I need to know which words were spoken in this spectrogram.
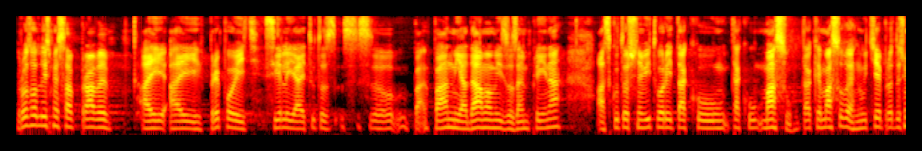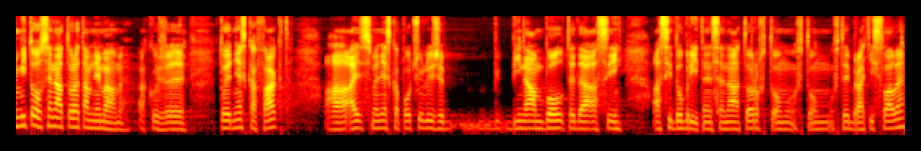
rozhodli sme sa práve aj, aj prepojiť sily aj túto s, s pánmi a dámami zo Zemplína a skutočne vytvoriť takú, takú masu, také masové hnutie, pretože my toho senátora tam nemáme. Akože to je dneska fakt a aj sme dneska počuli, že by nám bol teda asi, asi dobrý ten senátor v, tom, v, tom, v tej Bratislave.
